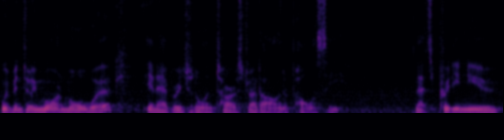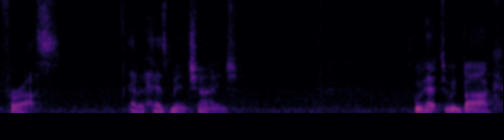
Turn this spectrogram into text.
We've been doing more and more work in Aboriginal and Torres Strait Islander policy, and that's pretty new for us, and it has meant change. We've had to embark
